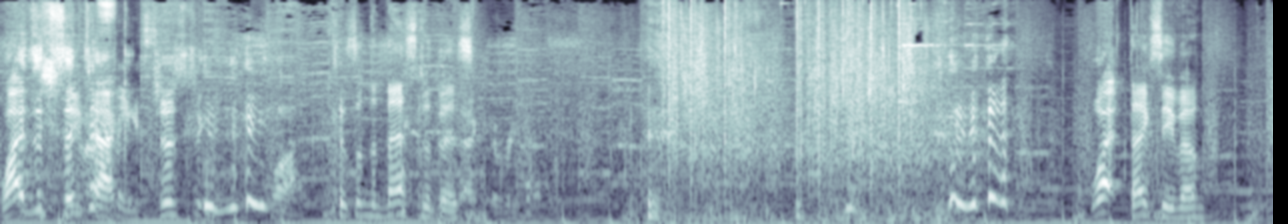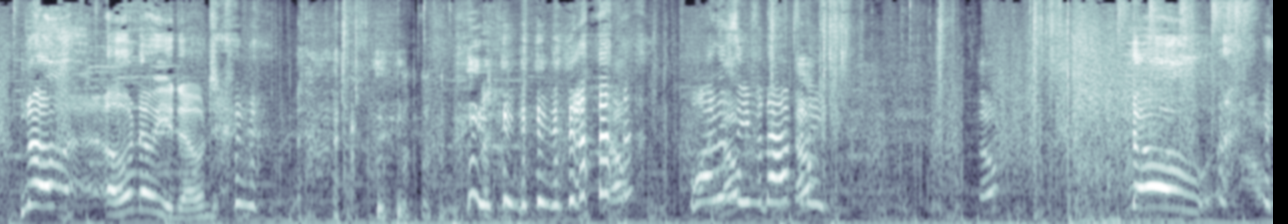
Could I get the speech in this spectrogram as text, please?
Why is it Save syntax? Just to... why? Because I'm the best at this. Syntax every time. What? Thanks, Evo. No! Oh, no, you don't. Nope. What is Nope. even happening? Nope. No! Oh.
